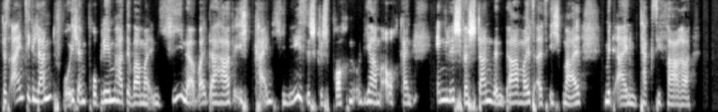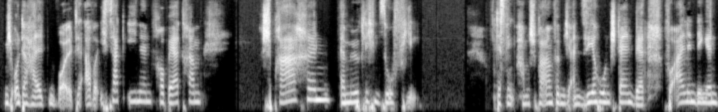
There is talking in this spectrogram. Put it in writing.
Das einzige Land, wo ich ein Problem hatte, war mal in China, weil da habe ich kein Chinesisch gesprochen und die haben auch kein Englisch verstanden damals, als ich mal mit einem Taxifahrer mich unterhalten wollte. Aber ich sag Ihnen, Frau Bertram, Sprachen ermöglichen so viel. Deswegen haben Sprachen für mich einen sehr hohen Stellenwert. Vor allen Dingen,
